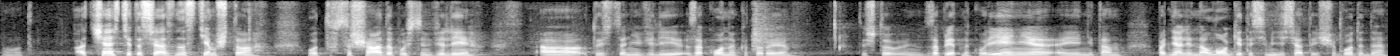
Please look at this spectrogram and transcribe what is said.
Вот. Отчасти это связано с тем, что вот в США, допустим, ввели, а, то есть они ввели законы, которые, то есть что запрет на курение, и они там подняли налоги, это 70-е еще годы, да,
